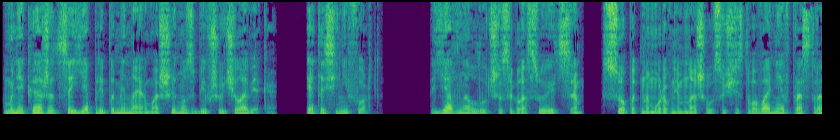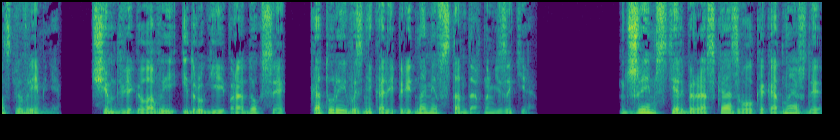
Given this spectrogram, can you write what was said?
мне кажется, я припоминаю машину, сбившую человека. Это Синефорд. Явно лучше согласуется с опытным уровнем нашего существования в пространстве времени, чем две головы и другие парадоксы, которые возникали перед нами в стандартном языке. Джеймс Тербер рассказывал, как однажды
